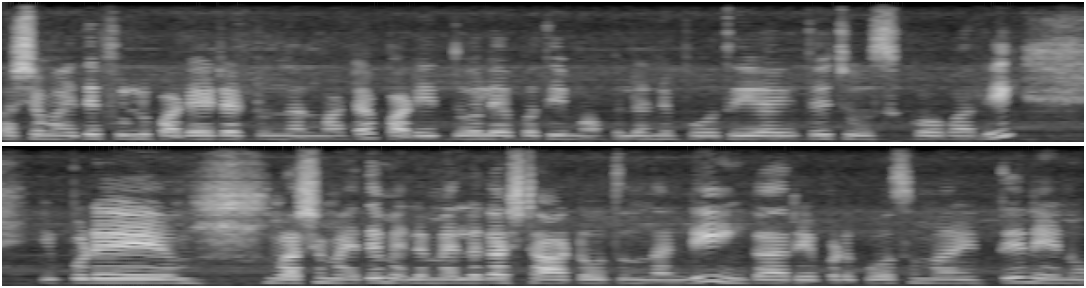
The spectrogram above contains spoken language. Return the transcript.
వర్షం అయితే ఫుల్ పడేటట్టుందనమాట పడిద్దో లేకపోతే ఈ మబ్బులన్నీ పోతాయో అయితే చూసుకోవాలి. ఇప్పుడే వర్షం అయితే మెల్లమెల్లగా స్టార్ట్ అవుతుందండి. ఇంకా రేపటి కోసం అయితే నేను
